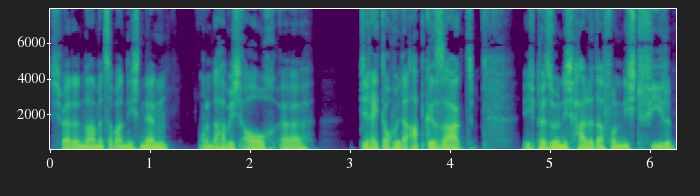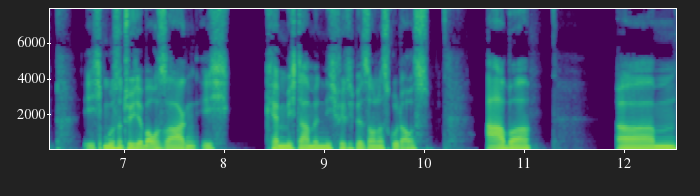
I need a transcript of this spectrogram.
Ich werde den Namen jetzt aber nicht nennen. Und da habe ich auch äh, direkt auch wieder abgesagt. Ich persönlich halte davon nicht viel. Ich muss natürlich aber auch sagen, ich kenne mich damit nicht wirklich besonders gut aus. Aber ähm,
